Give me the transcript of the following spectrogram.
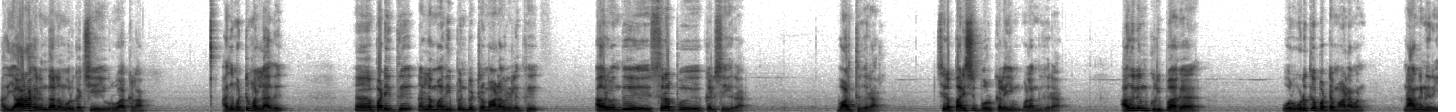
அது யாராக இருந்தாலும் ஒரு கட்சியை உருவாக்கலாம். அது மட்டும் அல்லாது படித்து நல்ல மதிப்பெண் பெற்ற மாணவர்களுக்கு அவர் வந்து சிறப்புகள் செய்கிறார். வாழ்த்துகிறார். சில பரிசு பொருட்களையும் வழங்குகிறார். அதிலும் குறிப்பாக ஒரு ஒடுக்கப்பட்ட மாணவன் நாங்குநெறி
